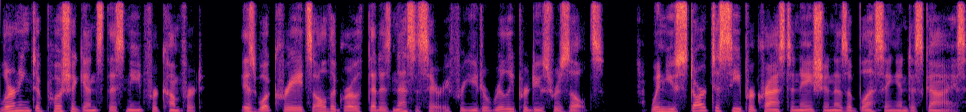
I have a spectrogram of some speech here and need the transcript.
Learning to push against this need for comfort is what creates all the growth that is necessary for you to really produce results. When you start to see procrastination as a blessing in disguise,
